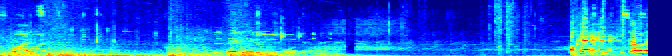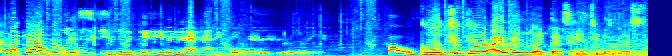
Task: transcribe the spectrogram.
squads. Okay, so if I could have one skin in the game, it has to be Gold Trooper. Oh, Gold Trooper, I really like that skin, to be honest.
